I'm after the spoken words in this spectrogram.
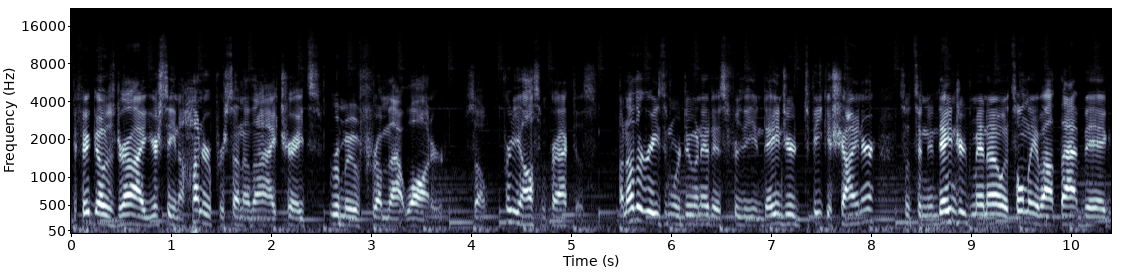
If it goes dry, you're seeing 100% of the nitrates removed from that water. So pretty awesome practice. Another reason we're doing it is for the endangered Topeka shiner. So it's an endangered minnow, it's only about that big.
